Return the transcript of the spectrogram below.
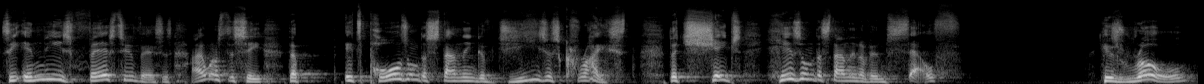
See, in these first two verses, I want us to see that it's Paul's understanding of Jesus Christ that shapes his understanding of himself, his role,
